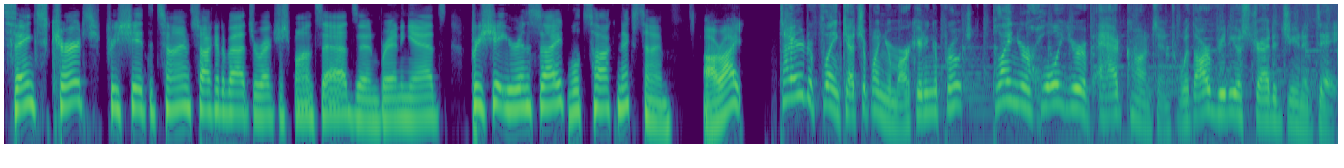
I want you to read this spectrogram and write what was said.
Thanks, Kurt. Appreciate the time talking about direct response ads and branding ads. Appreciate your insight. We'll talk next time. All right. Tired of playing catch up on your marketing approach? Plan your whole year of ad content with our video strategy in a day.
